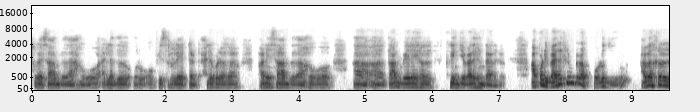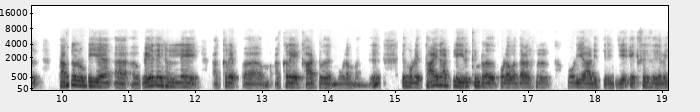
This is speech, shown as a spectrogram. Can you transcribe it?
துறை சார்ந்ததாகவோ அல்லது ஒரு ஆபீஸ் ரிலேட்டட் அலுவலக பணி சார்ந்ததாகவோ ஆஹ், தான் வேலைகளுக்கு இங்கே வருகின்றார்கள். அப்படி வருகின்ற பொழுது அவர்கள் தங்களுடைய வேலைகளிலே அக்கறை அக்கறையை காட்டுவதன் மூலம் வந்து எங்களுடைய தாய்நாட்டிலே இருக்கின்றது போல வந்து அவர்கள் ஓடி ஆடி திரிஞ்சு எக்ஸசைஸ்களை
